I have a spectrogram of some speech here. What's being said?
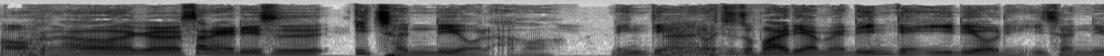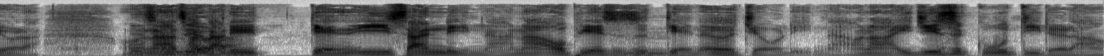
哦，然后那个上垒率是一乘六啦，哈，零点，哎我这做拍点没，零点一六零，一乘六啦。哦，那1.16长打率点一三零啊，那 OPS 是嗯点二九零啊，那已经是谷底的啦，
